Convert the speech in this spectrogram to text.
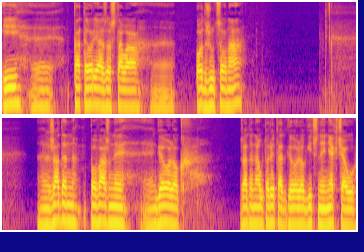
i e, ta teoria została e, odrzucona. E, żaden poważny e, geolog, żaden autorytet geologiczny nie chciał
